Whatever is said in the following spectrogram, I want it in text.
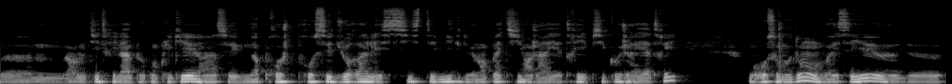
Euh, alors le titre il est un peu compliqué, hein, c'est une approche procédurale et systémique de l'empathie en gériatrie et psychogériatrie. Grosso modo, on va essayer euh, de,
